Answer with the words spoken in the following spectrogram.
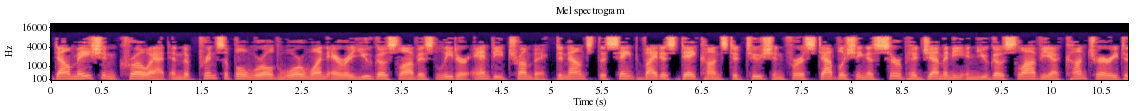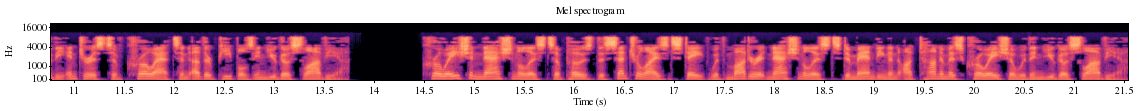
Dalmatian Croat and the principal World War I-era Yugoslavist leader Ante Trumbic denounced the St. Vitus Day Constitution for establishing a Serb hegemony in Yugoslavia contrary to the interests of Croats and other peoples in Yugoslavia. Croatian nationalists opposed the centralized state with moderate nationalists demanding an autonomous Croatia within Yugoslavia.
